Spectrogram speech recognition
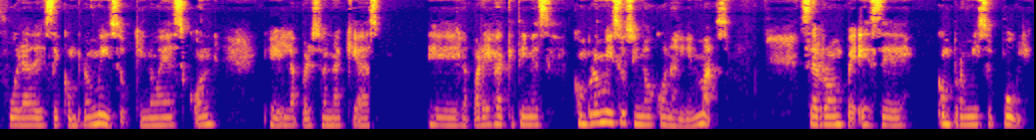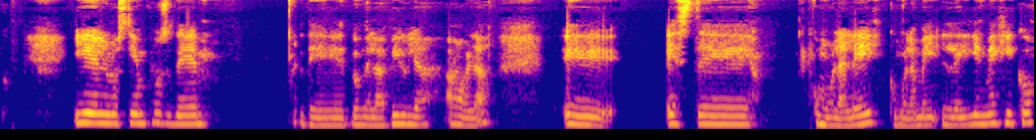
fuera de ese compromiso, que no es con la persona que has, la pareja que tienes compromiso, sino con alguien más. Se rompe ese compromiso público. Y en los tiempos de, de donde la Biblia habla, eh, este, como la ley, como la ley en México,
